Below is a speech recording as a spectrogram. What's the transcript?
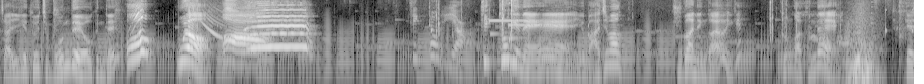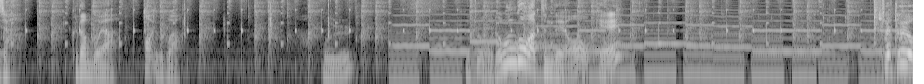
자 이게 도대체 뭔데요 근데? 어? 뭐야? 아! 틱톡이야. 틱톡이네. 이거 마지막 구간인가요 이게? 그런 것 같은데. 자, 깨자. 그 다음 뭐야? 어 이거 뭐야? 물 이거 좀 어려운 것 같은데요. 오케이. 잘 타요.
